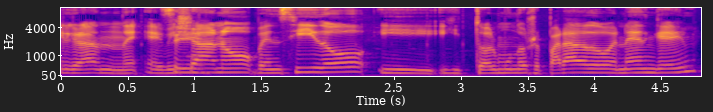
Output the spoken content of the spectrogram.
el gran eh, Sí. villano vencido y, y todo el mundo reparado en Endgame,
